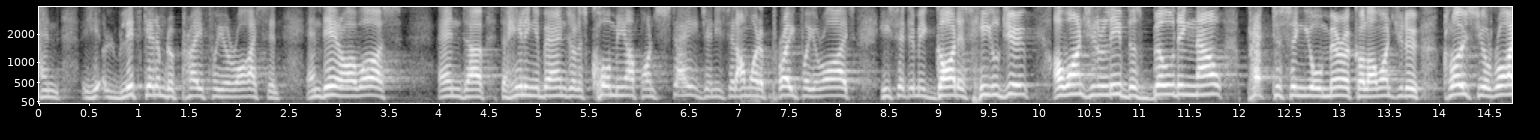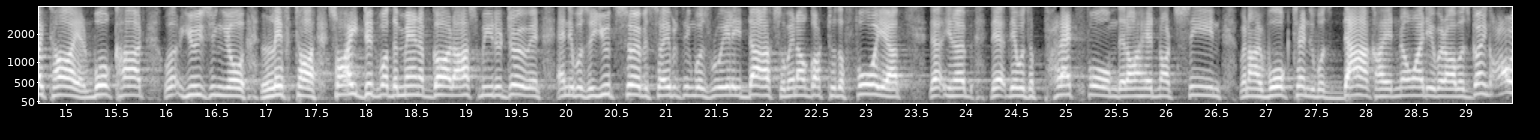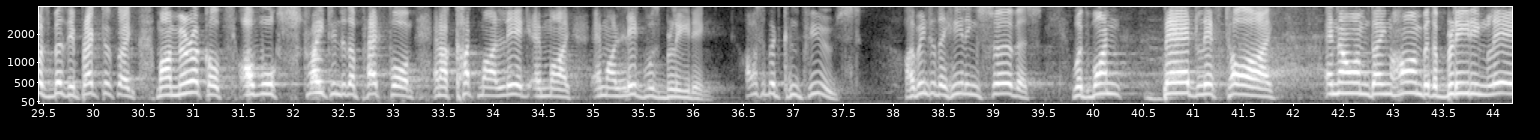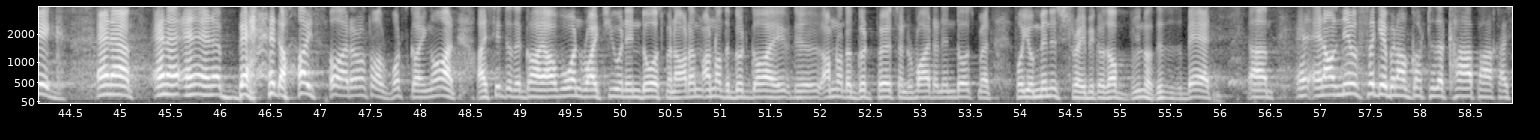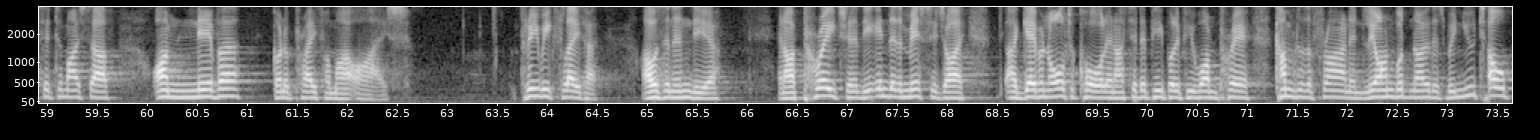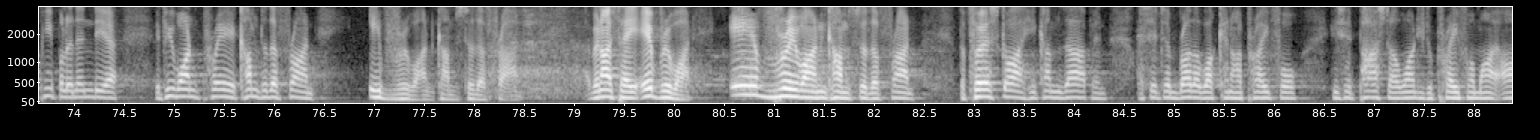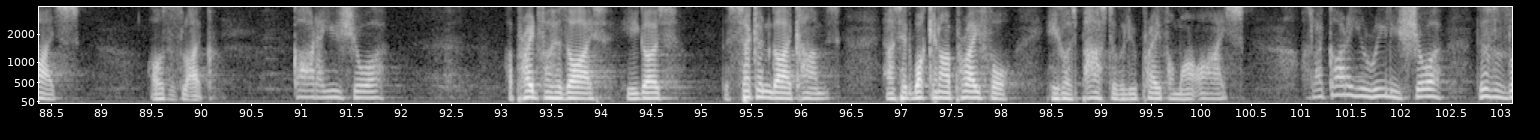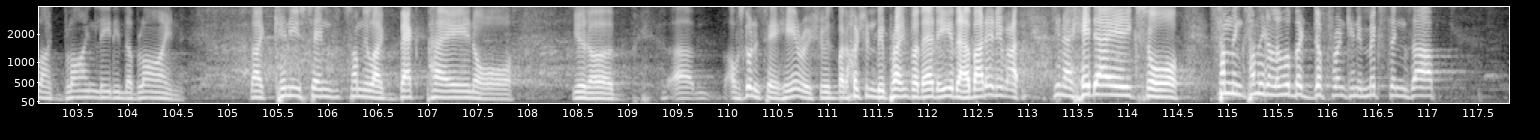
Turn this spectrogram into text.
and he, let's get him to pray for your eyes. And, and there I was and uh, the healing evangelist called me up on stage and he said, I want to pray for your eyes. He said to me, God has healed you. I want you to leave this building now practicing your miracle. I want you to close your right eye and walk hard using your left eye. So I did what the man of God asked me to do. And, and it was a youth service, so everything was really dark. So when I got to the foyer, that, you know, there, there was a platform that I had not seen when I walked in. It was dark. I had no idea where I was going. I was busy practicing my miracle. I walked straight into the platform and I cut my leg and my, and my leg was bleeding. I was a bit confused. I went to the healing service with one bad left eye, and now I'm going home with a bleeding leg and a, and a, and a bad eyesight. And I thought, what's going on? I said to the guy, I won't write you an endorsement. I'm not the good guy. To, I'm not a good person to write an endorsement for your ministry because, I'll, you know, this is bad. Um, and, and I'll never forget when I got to the car park, I said to myself, I'm never going to pray for my eyes. Three weeks later, I was in India and I preached. And at the end of the message, I, I gave an altar call and I said to people, if you want prayer, come to the front. And Leon would know this. When you tell people in India, if you want prayer, come to the front, everyone comes to the front. When I say everyone, everyone comes to the front. The first guy, he comes up and I said to him, Brother, what can I pray for? He said, Pastor, I want you to pray for my eyes. I was just like, God, are you sure? I prayed for his eyes. He goes, the second guy comes. And I said, What can I pray for? He goes, Pastor, will you pray for my eyes? I was like, God, are you really sure? This is like blind leading the blind. like, can you send something like back pain or, you know, um, I was going to say hair issues, but I shouldn't be praying for that either. But anyway, you know, headaches or something, something a little bit different. Can you mix things up?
